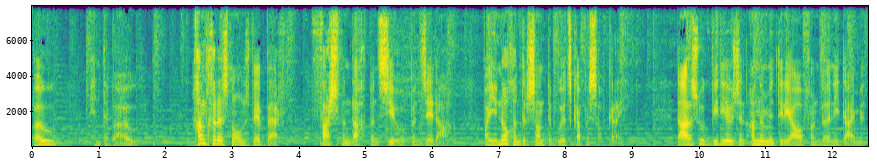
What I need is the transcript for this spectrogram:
bou en te behou. Gaan gerus na ons webwerf varsvandag.co.za waar jy nog interessante boodskappe sal kry. Daar is ook video's en ander materiaal van Bernie Diamond.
